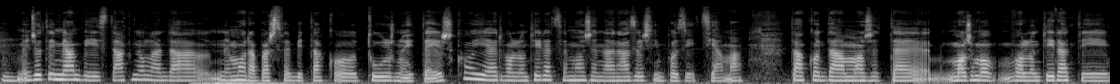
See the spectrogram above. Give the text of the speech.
Međutim, ja bi istaknula da ne mora baš sve biti tako tužno i teško, jer volontirati se može na različitim pozicijama. Tako da možete, možemo volontirati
